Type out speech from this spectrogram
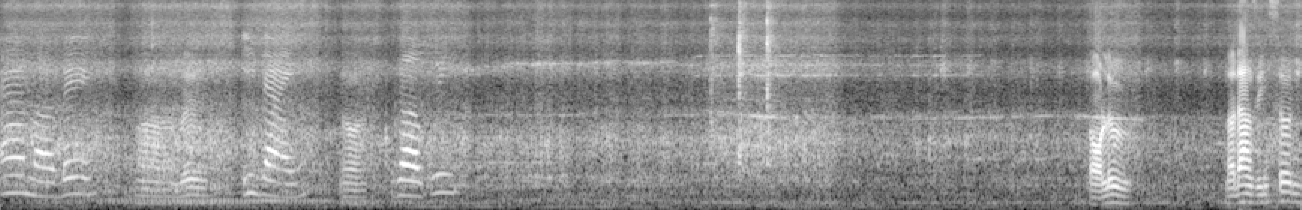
AMB à, b. Y dài. Rồi. GQ đỏ lừ. Nó đang dính sơn.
